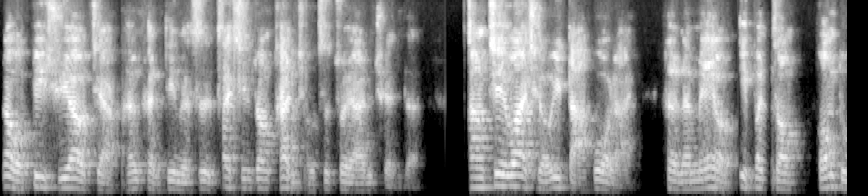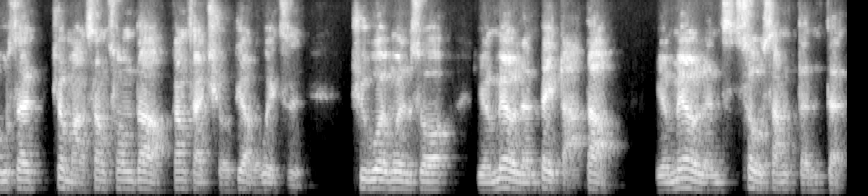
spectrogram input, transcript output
那我必须要讲，很肯定的是，在新庄看球是最安全的。当界外球一打过来，可能没有一分钟。攻读生就马上冲到刚才球掉的位置，去问问说有没有人被打到，有没有人受伤等等。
